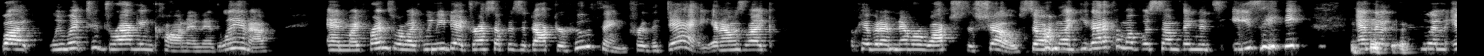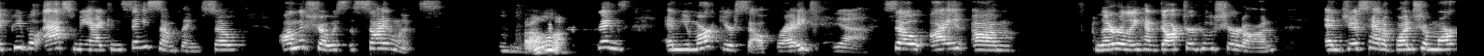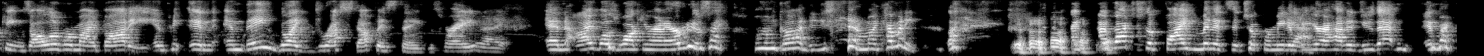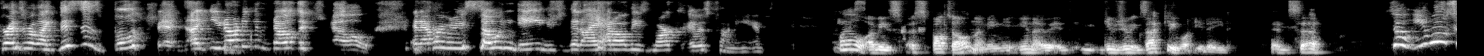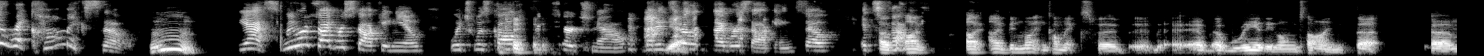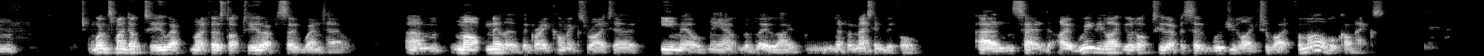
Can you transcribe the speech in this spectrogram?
but we went to Dragon Con in Atlanta and my friends were like, we need to dress up as a Doctor Who thing for the day. And I was like, okay, but I've never watched the show. So I'm like, you got to come up with something that's easy. and that when if people ask me, I can say something. So on the show is the silence Mhm. ah, things, and you mark yourself, right? Yeah. So I um literally had Doctor Who shirt on and just had a bunch of markings all over my body and and and they like dressed up as things, right? Right. And I was walking around, everybody was like, "Oh my god, did you?" See I'm like, "How many?" I, I watched the five minutes it took for me to Yeah. figure out how to do that, and, and my friends were like, "This is bullshit! Like you don't even know the show." And everybody was so engaged that I had all these marks. It was funny. It- Well, I mean, s- spot on. I mean, you, you know, it gives you exactly what you need. It's uh, so you also write comics, though. mm, Yes, we were cyber stalking you, which was called research now, but it's Yeah. really cyber stalking. So it's oh, fun. I, I, I've been writing comics for uh, a, a really long time, but um, once my Doctor Who, my first Doctor Who episode went out, um, Mark Millar, the great comics writer, emailed me out of the blue. I'd never met him before, and said, "I really like your Doctor Who episode. Would you like to write for Marvel Comics?"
